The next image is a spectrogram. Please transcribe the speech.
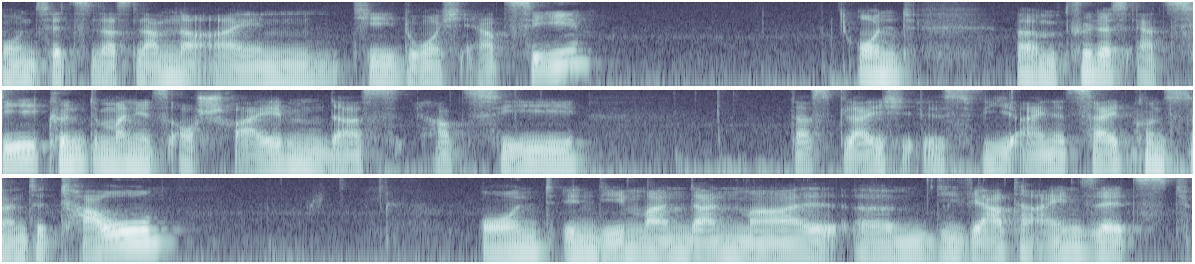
und setze das Lambda ein T durch RC. Und ähm, für das RC könnte man jetzt auch schreiben, dass RC das gleiche ist wie eine Zeitkonstante Tau. Und indem man dann mal ähm, die Werte einsetzt,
